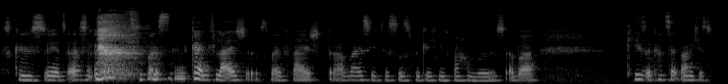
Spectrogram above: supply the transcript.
was könntest du jetzt essen? was kein Fleisch ist, weil Fleisch, da weiß ich, dass du es wirklich nicht machen würdest. Aber Käse kannst du halt auch nicht essen.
